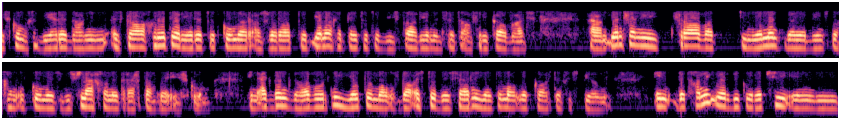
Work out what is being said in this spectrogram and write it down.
Eskom gebeur het, dan is daar groter rede tot kommer as wat daar tot enige tyd tot op die stadium in Suid-Afrika was. Ehm um, een van die vrae wat toenemend by 'n mens begin opkom is hoe sleg gaan dit regtig by Eskom? En ek dink daar word nie heeltemal of daar is tot dusver nie heeltemal ook kaarte gespeel nie. En dit gaan nie oor die korrupsie en die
